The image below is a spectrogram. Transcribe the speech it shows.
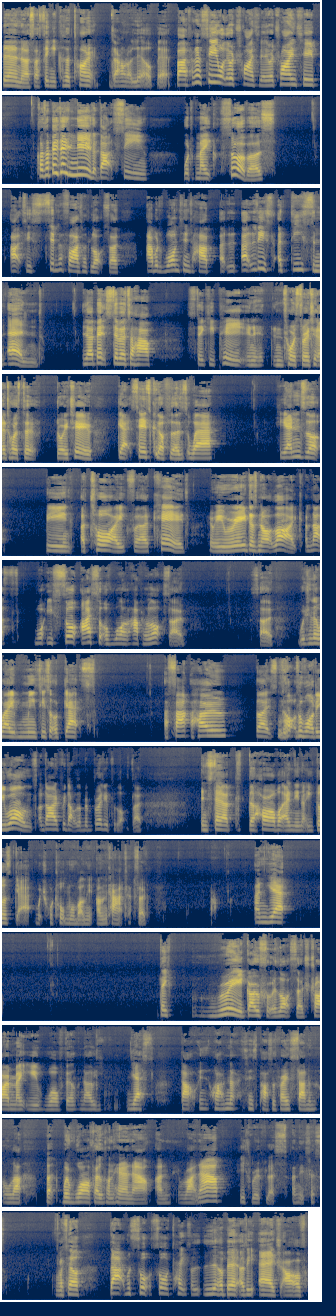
bitterness. I think he could have toned it down a little bit. But I can see what they were trying to do. They were trying to. Because I think they knew that that scene would make some of us actually sympathise with Lotso and would want him to have at, at least a decent end. You know, a bit similar to how Stinky Pete in, in Toy Story 2, uh, Toy Story 2 gets his comeuppance, where he ends up being a toy for a kid who he really does not like. And that's what you sort I sort of want happen a lot. So, so which in a way means he sort of gets a fat home, but it's not the one he wants. And I think that would have been brilliant for Lotso. Instead of the horrible ending that he does get, which we'll talk more about in the, on the character episode. And yet, they really go through it a Lotso to try and make you well feel no, yes, that his past was very sad and all that, but we want to focus on here now, and right now he's ruthless, and it's just I feel that would sort sort of takes a little bit of the edge out of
